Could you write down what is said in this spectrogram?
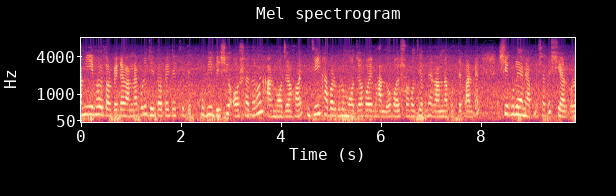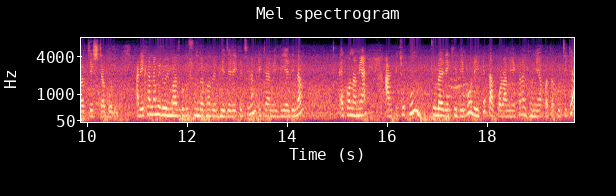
আমি এভাবে তরকারিটা রান্না করি, যে তরকারিটা খেতে খুবই বেশি অসাধারণ আর মজা হয়। যেই খাবারগুলো মজা হয়, ভালো হয় সহজে আপনি রান্না করতে পারবেন সেগুলোই আমি আপনার সাথে শেয়ার করার চেষ্টা করি। আর এখানে আমি রুই মাছগুলো সুন্দরভাবে ভেজে রেখেছিলাম, এটা আমি দিয়ে দিলাম। এখন আমি আর কিছুক্ষণ চুলায় রেখে দেব, রেখে তারপর আমি এখানে ধনিয়া পাতা কুচিটা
